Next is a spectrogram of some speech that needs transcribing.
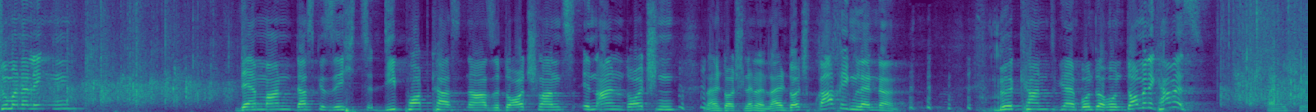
Zu meiner Linken der Mann, das Gesicht, die Podcast-Nase Deutschlands in allen deutschen, in allen deutschen Ländern, in allen deutschsprachigen Ländern. Bekannt wie ein bunter Hund. Dominik Hammes. Dankeschön.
